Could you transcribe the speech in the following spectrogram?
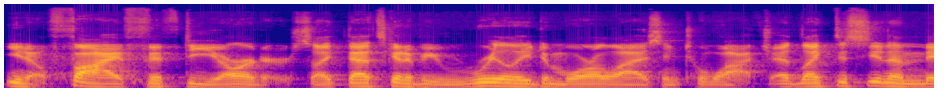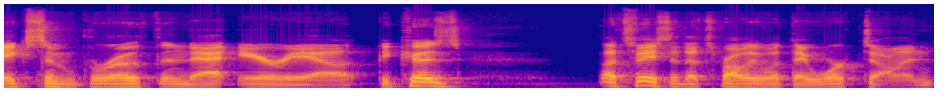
you know five fifty yarders. Like that's gonna be really demoralizing to watch. I'd like to see them make some growth in that area because let's face it, that's probably what they worked on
